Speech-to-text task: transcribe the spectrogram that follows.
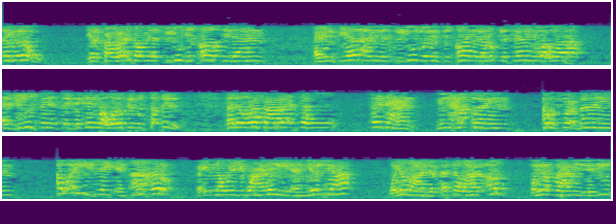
غيره. يرفع رأسه من السجود قاصدا. الانتهاء من السجود والانتقال إلى الركن الثاني وهو الجلوس بين السجدتين وهو ركن مستقل فلو رفع رأسه فزعا من عقرب أو ثعبان أو أي شيء آخر فإنه يجب عليه أن يرجع ويضع جبهته على الأرض ويرفع من جديد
